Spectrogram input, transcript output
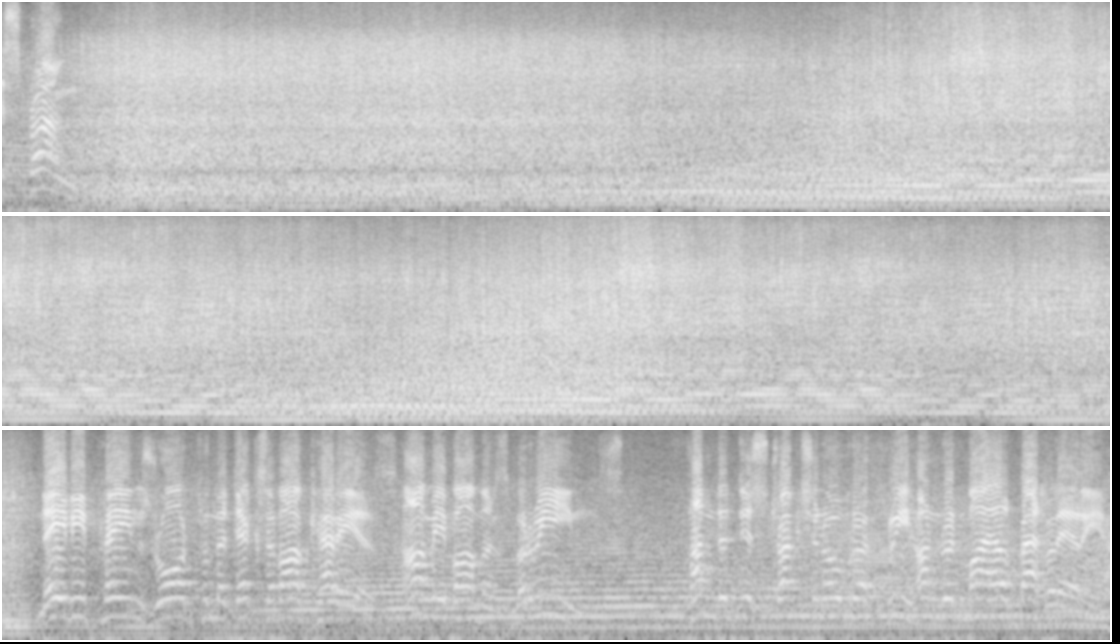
is sprung. Navy planes roared from the decks of our carriers, army bombers, marines, thundered destruction over a 300-mile battle area.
